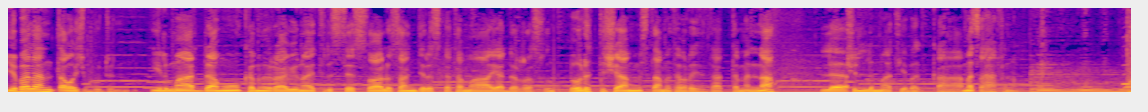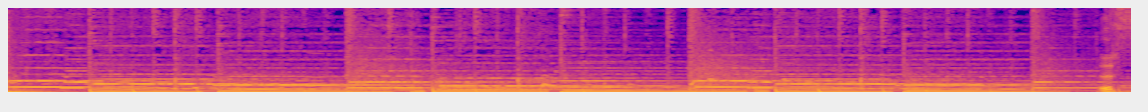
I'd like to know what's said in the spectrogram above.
የባላንጣዎች ቡድን ይልማ አዳሙ ከምዕራብ ዩናይትድ ስቴትሷ ሎስ አንጀለስ ከተማ ያደረሱን በ2005 ዓ ም የታተመና ለሽልማት የበቃ መጽሐፍ ነው። እርስ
